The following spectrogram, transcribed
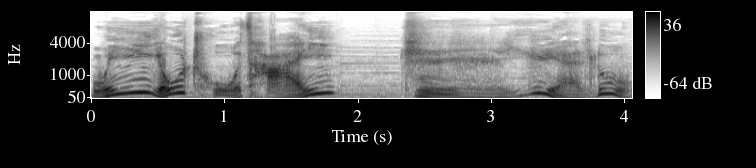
唯有楚才知月路。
